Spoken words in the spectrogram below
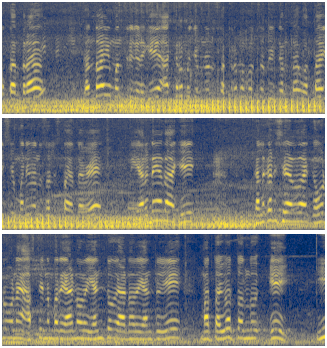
ಮುಖಾಂತರ ಕಂದಾಯ ಮಂತ್ರಿಗಳಿಗೆ ಅಕ್ರಮ ಜಮೀನನ್ನು ಸಕ್ರಮಗೊಳಿಸಬೇಕಂತ ಒತ್ತಾಯಿಸಿ ಮನವಿಯನ್ನು ಸಲ್ಲಿಸ್ತಾ ಇದ್ದೇವೆ. ಎರಡನೇದಾಗಿ ಕಲಗಡಿ ಶಹರದ ಮನೆ ಆಸ್ತಿ ನಂಬರ್ ಎರಡುನೂರ ಎಂಟು ಎರಡುನೂರ ಎಂಟು ಎ ಮತ್ತು ಐವತ್ತೊಂದು ಎ ಈ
